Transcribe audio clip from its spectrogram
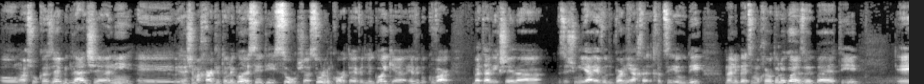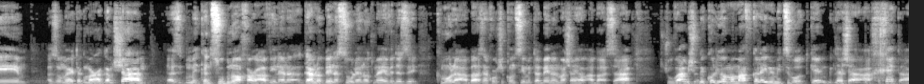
או משהו כזה, בגלל שאני, אה, בזה שמכרתי אותו לגוי עשיתי איסור, שאסור למכור את העבד לגוי, כי העבד הוא כבר בתהליך של זה שהוא נהיה עבד, הוא כבר נהיה חצי יהודי, ואני בעצם מוכר אותו לגוי, אז זה בעייתי. אה, אז אומרת הגמרא, גם שם, אז כנסו בנו אחריו, הנה גם לבן אסור ליהנות מהעבד הזה כמו לאבא, אז אנחנו רואים שקונסים את הבן על מה שהאבא עשה. תשובה, משום דכל יום המפקא להם ממצוות, כן? בגלל שהחטא,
